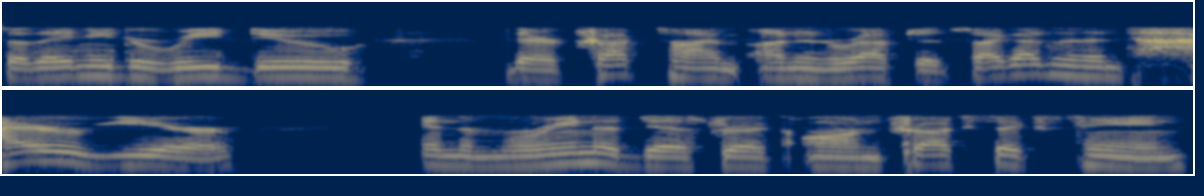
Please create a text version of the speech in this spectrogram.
So they need to redo their truck time uninterrupted. So I got an entire year in the Marina District on truck 16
